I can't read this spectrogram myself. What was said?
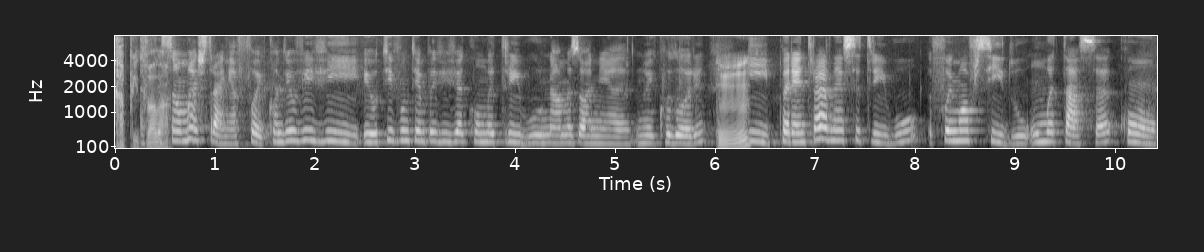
Rápido, vá lá. A situação mais estranha foi quando eu vivi, eu tive um tempo a viver com uma tribo na Amazónia, no Equador, uhum. e para entrar nessa tribo foi-me oferecido uma taça com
